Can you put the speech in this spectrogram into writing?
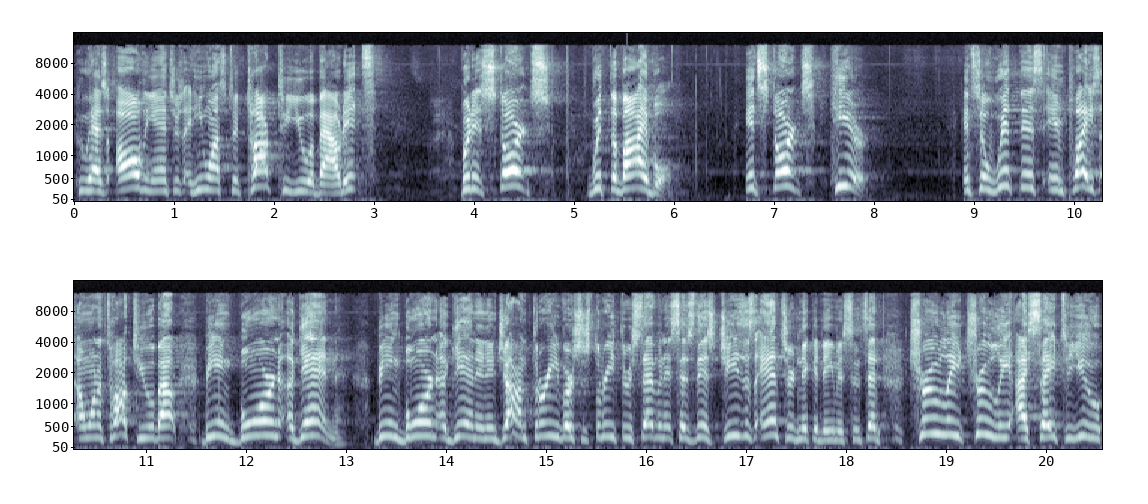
who has all the answers, and He wants to talk to you about it. But it starts with the Bible, it starts here. And so, with this in place, I want to talk to you about being born again being born again. And in John 3, verses 3 through 7, it says this Jesus answered Nicodemus and said, Truly, truly, I say to you,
